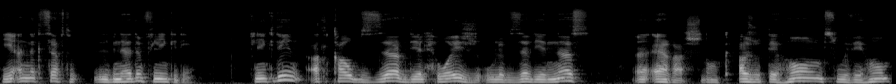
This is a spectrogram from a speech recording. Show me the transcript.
هي أنك تصيفط البنادم في LinkedIn. في LinkedIn غتلقاو بزاف ديال الحوايج ولا بزاف ديال الناس RH donc ajouter هم suivi هم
